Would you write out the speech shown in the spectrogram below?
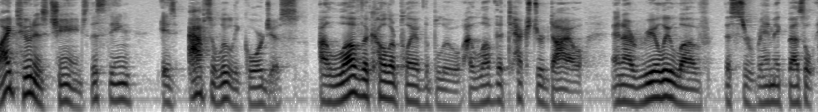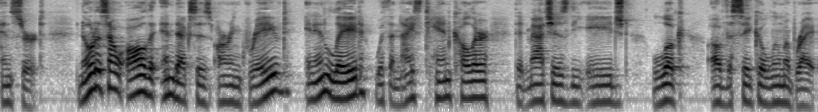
my tune has changed. This thing is absolutely gorgeous. I love the color play of the blue. I love the texture dial. And I really love the ceramic bezel insert. Notice how all the indexes are engraved and inlaid with a nice tan color that matches the aged look of the Seiko LumiBrite.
